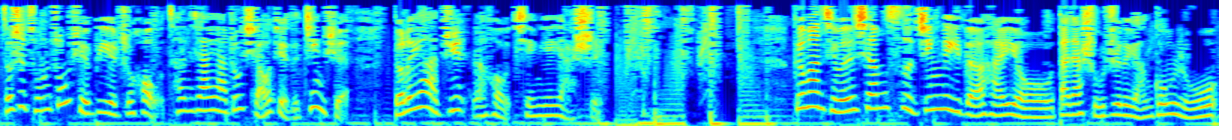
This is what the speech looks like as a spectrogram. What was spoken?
则是从中学毕业之后参加亚洲小姐的竞选，得了亚军，然后签约亚视。跟万绮雯相似经历的还有大家熟知的杨恭如，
